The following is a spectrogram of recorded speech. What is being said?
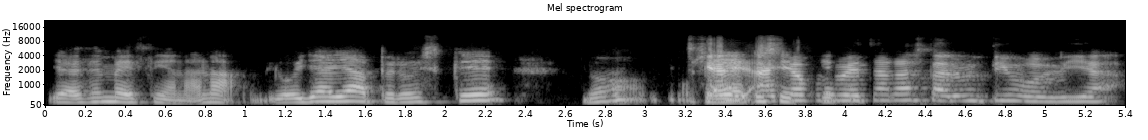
Y a veces me decían, Ana, digo, ya, ya, pero es que ¿no? hay, que, aprovechar hasta el último día.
